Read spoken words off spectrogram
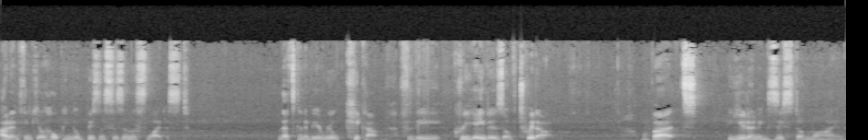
I don't think you're helping your businesses in the slightest. That's going to be a real kicker for the creators of Twitter. But you don't exist online.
